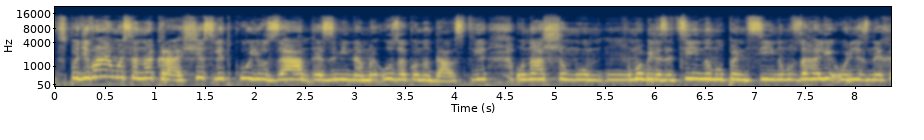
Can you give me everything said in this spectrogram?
сподіваємося на краще. Слідкую за змінами у законодавстві, у нашому мобілізаційному, пенсійному, взагалі у різних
